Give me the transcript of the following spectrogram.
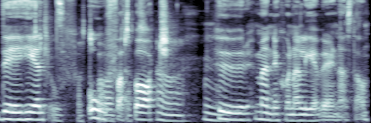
Det är helt Ofattbart ofattbart, att- ja, mm. hur människorna lever i den här stan.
